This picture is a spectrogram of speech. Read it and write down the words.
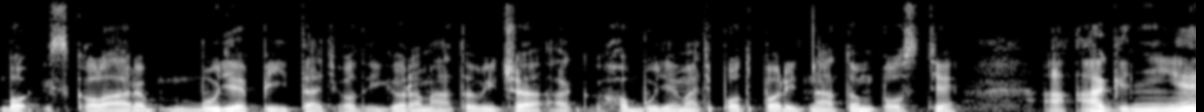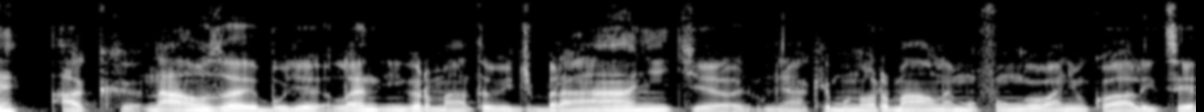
Boris Kolár bude pýtať od Igora Matoviča, ak ho bude mať podporiť na tom poste. A ak nie, ak naozaj bude len Igor Matovič brániť e, nejakému normálnemu fungovaniu koalície,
